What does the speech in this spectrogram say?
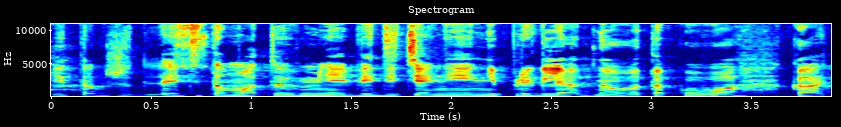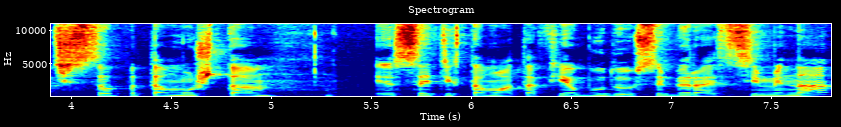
И также для Эти томаты вы меня видите, они неприглядного такого качества, потому что с этих томатов я буду собирать семена,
